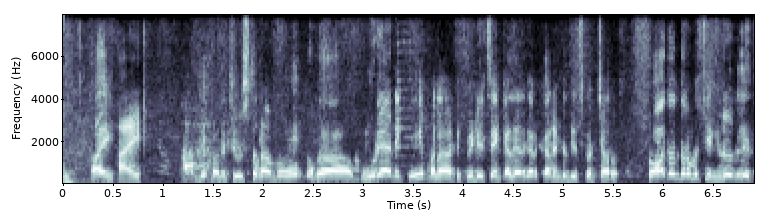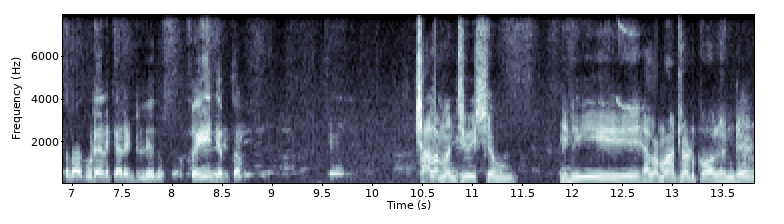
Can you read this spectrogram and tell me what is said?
హాయ్ హాయ్ అదే మనం చూస్తున్నాము ఒక గూడానికి మన డిప్యూటీ సీఎం కళ్యాణ్ గారు కరెంటు తీసుకొచ్చారు. స్వాతంత్రం వచ్చి ఇన్ని రోజులు అవుతున్నా గూడానికి కరెంటు లేదు. సో ఏం చెప్తారు? చాలా మంచి విషయం. ఇది ఎలా మాట్లాడుకోవాలంటే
